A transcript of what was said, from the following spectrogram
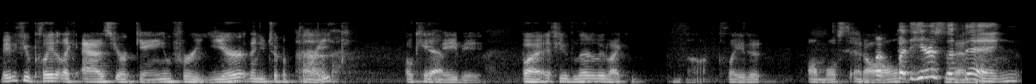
maybe if you played it like as your game for a year, then you took a uh-huh. break. okay, yeah. maybe. But if you literally like not played it almost at all, but here's the thing:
